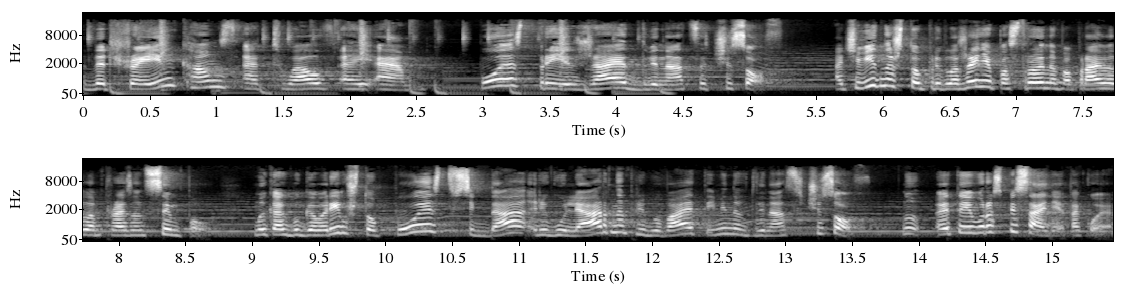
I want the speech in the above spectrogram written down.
The train comes at 12 a.m. Поезд приезжает в 12 часов. Очевидно, что предложение построено по правилам present simple. Мы как бы говорим, что поезд всегда регулярно прибывает именно в 12 часов. Ну, это его расписание такое.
